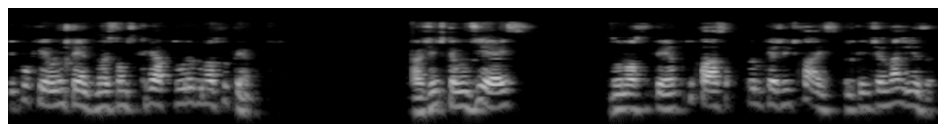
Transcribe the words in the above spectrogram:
E por que eu entendo? Nós somos criatura do nosso tempo. A gente tem um viés do nosso tempo que passa pelo que a gente faz, pelo que a gente analisa.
